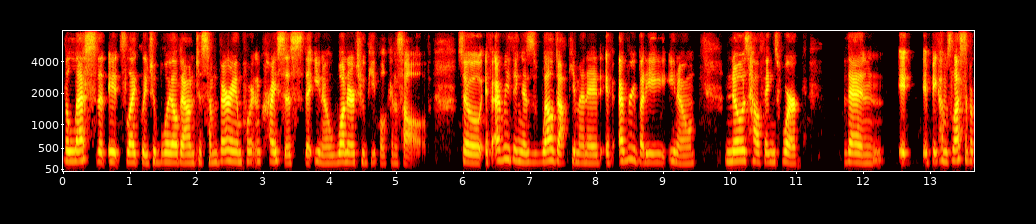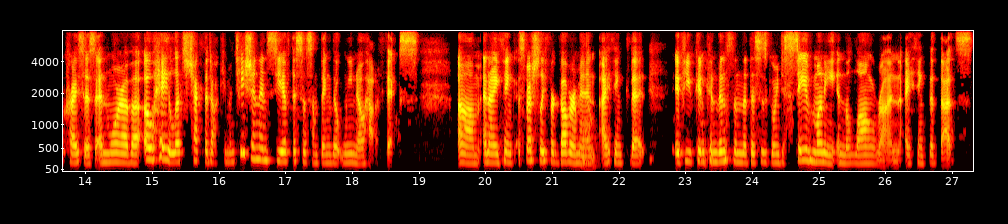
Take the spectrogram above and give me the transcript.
the less that it's likely to boil down to some very important crisis that, you know, one or two people can solve. So if everything is well documented, if everybody, you know, knows how things work, then it, it becomes less of a crisis and more of a, oh, hey, let's check the documentation and see if this is something that we know how to fix. Um, and I think, especially for government. I think that if you can convince them that this is going to save money in the long run, I think that that's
